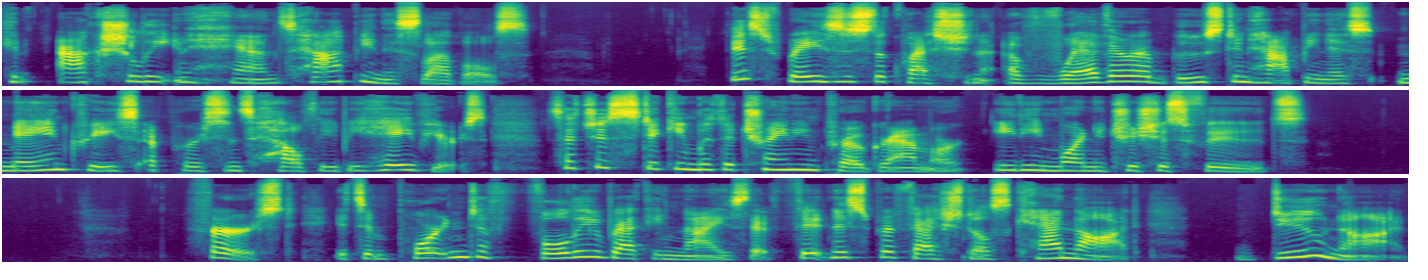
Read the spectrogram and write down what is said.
can actually enhance happiness levels. This raises the question of whether a boost in happiness may increase a person's healthy behaviors, such as sticking with a training program or eating more nutritious foods. First, it's important to fully recognize that fitness professionals cannot, do not,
